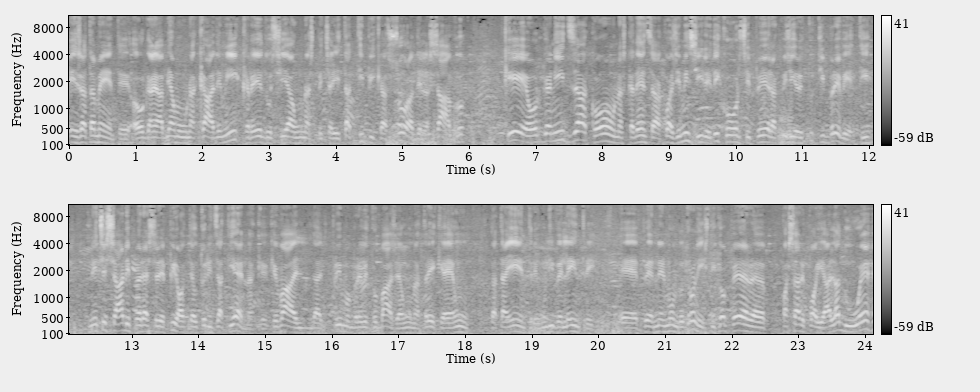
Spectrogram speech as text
Esattamente, abbiamo un'academy, credo sia una specialità tipica sola della SAV che organizza con una scadenza quasi mensile dei corsi per acquisire tutti i brevetti necessari per essere piloti autorizzati ENAC che va dal primo brevetto base a 1 a 3 che è un data entry, un level entry eh, per, nel mondo dronistico per passare poi alla 2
